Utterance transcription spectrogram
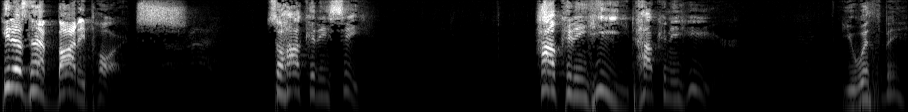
He doesn't have body parts. So how can he see? How can he heed? How can he hear? You with me?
